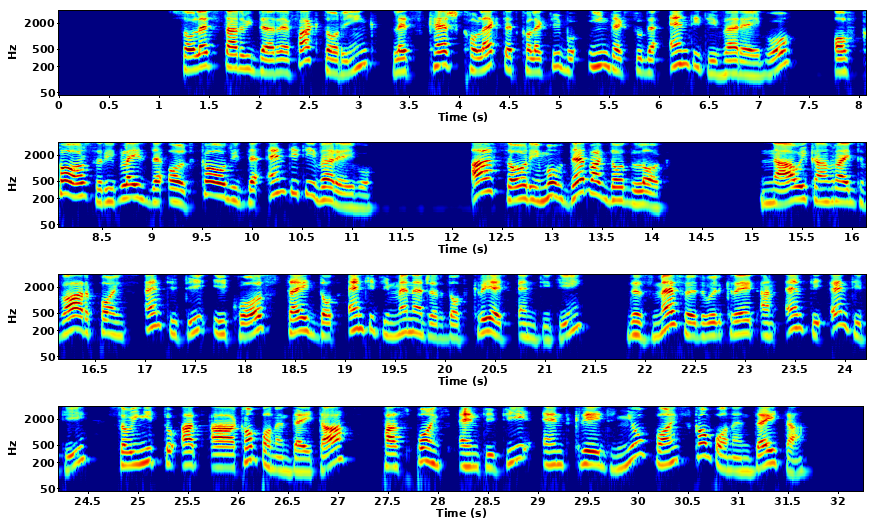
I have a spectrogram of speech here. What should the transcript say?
So let's start with the refactoring. Let's cache collected collectible index to the entity variable. Of course, replace the old code with the entity variable. Also, remove debug.log. Now we can write var points entity equals state.entitymanager.createEntity this method will create an empty entity, so we need to add a component data, pass points entity and create new points component data.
